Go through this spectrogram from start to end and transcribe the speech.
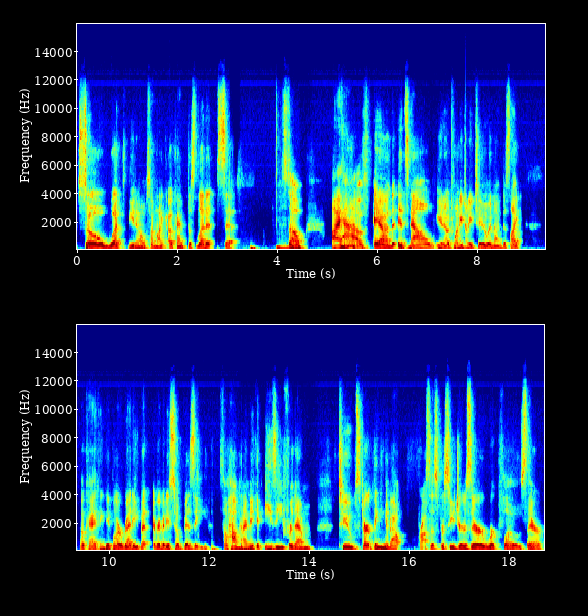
So what, you know, so I'm like, okay, just let it sit. Mm-hmm. So I have, and it's now, you know, 2022. And I'm just like, okay, I think people are ready, but everybody's so busy. So how can I Mhm. make it easy for them to start thinking about process procedures, their workflows, their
